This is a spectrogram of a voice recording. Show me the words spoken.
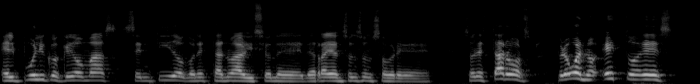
el público quedó más sentido con esta nueva visión de, Ryan Johnson sobre, sobre Star Wars. Pero bueno, esto es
